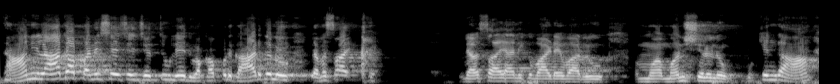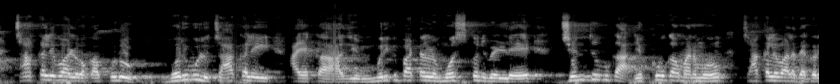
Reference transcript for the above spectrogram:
దానిలాగా పనిచేసే జంతువు లేదు. ఒకప్పుడు గాడిదను వ్యవసాయ వ్యవసాయానికి వాడేవారు మనుషులను ముఖ్యంగా చాకలి వాళ్ళు ఒకప్పుడు బరువులు చాకలి ఆ యొక్క అది మురికి బట్టలను మోసుకొని వెళ్ళే జంతువుగా ఎక్కువగా మనము చాకలి వాళ్ళ దగ్గర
